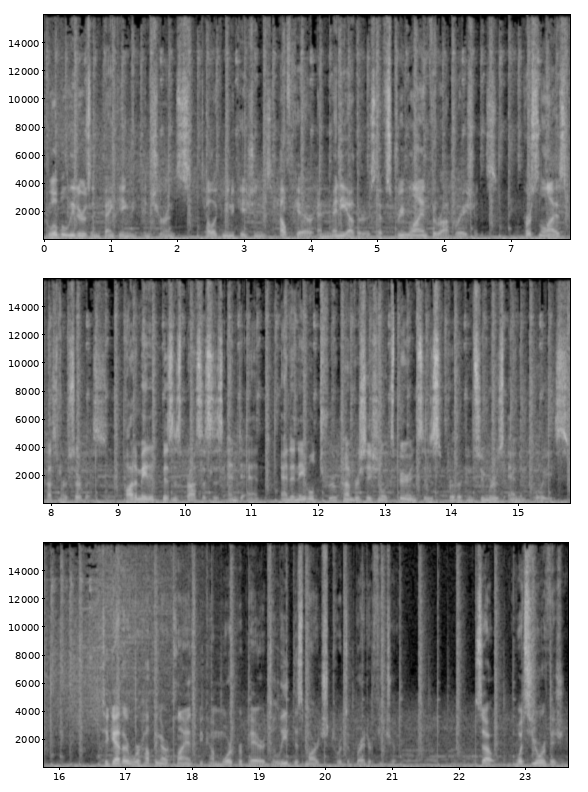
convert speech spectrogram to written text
Global leaders in banking, insurance, telecommunications, healthcare, and many others have streamlined their operations, personalized customer service, automated business processes end to end, and enabled true conversational experiences for their consumers and employees. Together, we're helping our clients become more prepared to lead this march towards a brighter future. So, what's your vision?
